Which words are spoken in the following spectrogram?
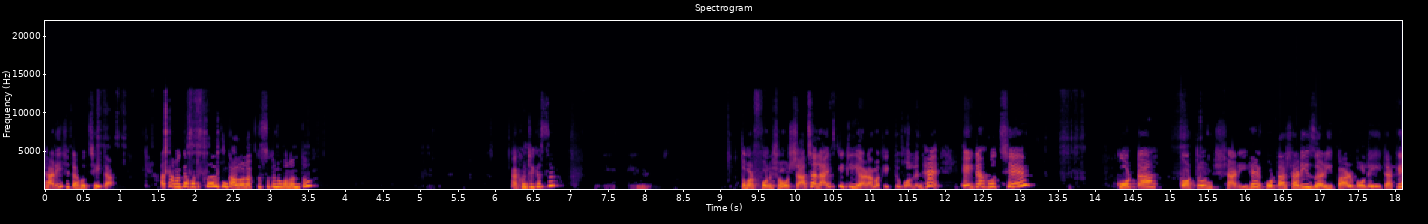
শাড়ি, সেটা হচ্ছে এটা। আচ্ছা আমাকে হঠাৎ করে কালো লাগতেছে কেন বলুন তো? এখন ঠিক আছে? তোমার ফোনে সমস্যা। আচ্ছা লাইভ কি ক্লিয়ার আমাকে একটু বলেন হ্যাঁ? এইটা হচ্ছে কোটা কটন শাড়ি হ্যাঁ? কোটা শাড়ি জারি পার বলে এটাকে।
